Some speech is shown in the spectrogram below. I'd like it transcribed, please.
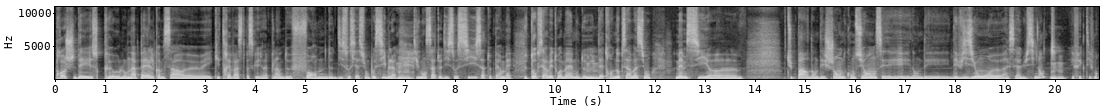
proche des ce que l'on appelle comme ça euh, et qui est très vaste parce qu'il y en a plein de formes de dissociation possibles. Mhm. Effectivement, ça te dissocie, ça te permet de t'observer toi-même ou de- Mhm. d'être en observation, même si euh, tu pars dans des champs de conscience et, et dans des, des visions euh, assez hallucinantes, Mhm. effectivement.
